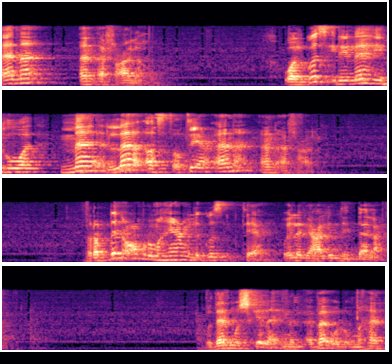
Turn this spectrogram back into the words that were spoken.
أنا أن أفعله. والجزء الإلهي هو ما لا أستطيع أنا أن أفعله. ربنا عمره ما هيعمل الجزء بتاعه وإلا بيعلمني الدلع. وده المشكلة إن الآباء والأمهات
